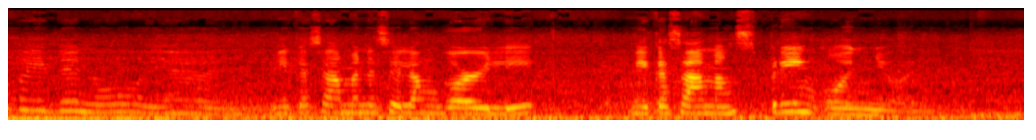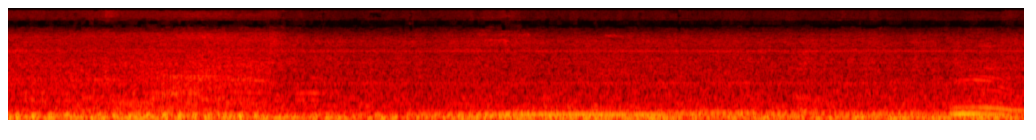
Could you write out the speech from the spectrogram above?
Okay din, oh. Yan. May kasama na silang garlic. May kasamang spring onion. Mm.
